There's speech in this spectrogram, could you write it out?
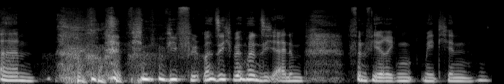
Ähm, wie, wie, fühlt man sich, wenn man sich einem fünfjährigen Mädchen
